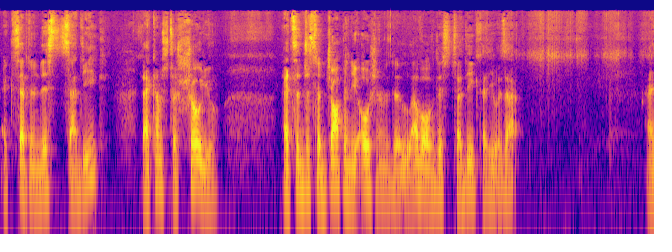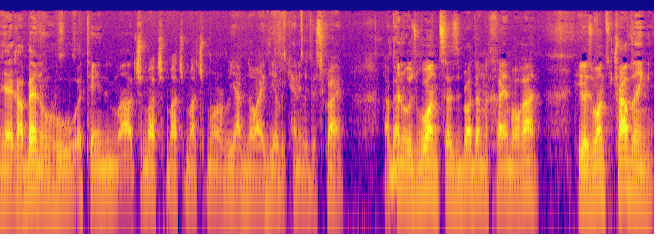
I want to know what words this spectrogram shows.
except in this tzaddik, that comes to show you that's a, just a drop in the ocean of the level of this tzaddik that he was at. And yet Rabbeinu, who attained much, much, much, much more, we have no idea, we can't even describe. Rabbeinu was once, as brother Chayei Moharan, he was once traveling,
